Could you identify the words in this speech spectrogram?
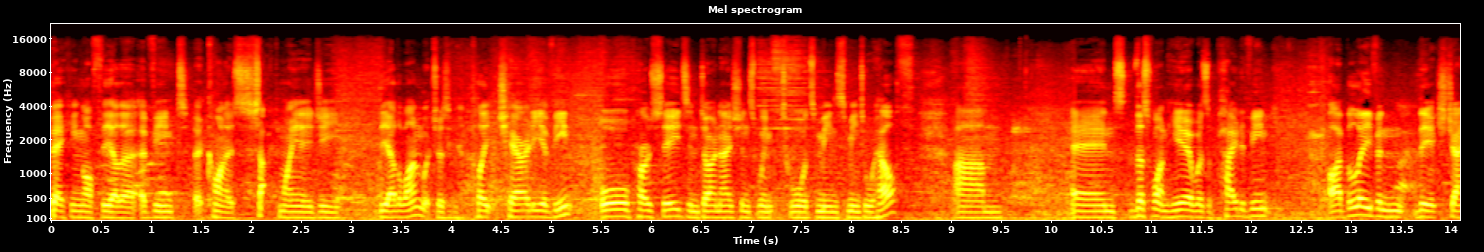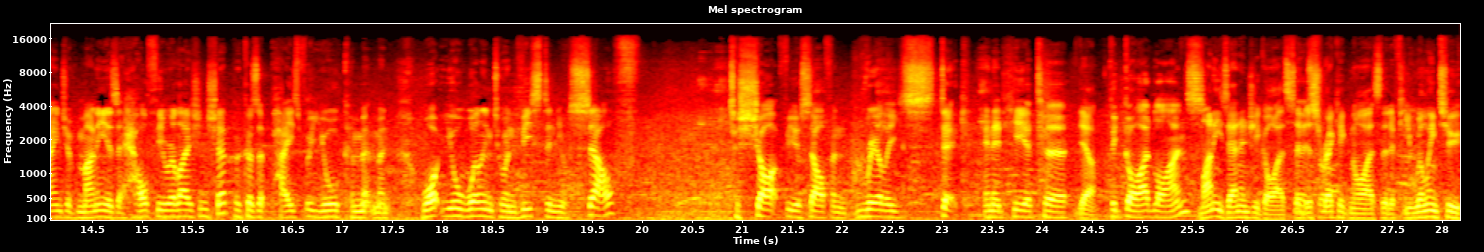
backing off the other event, it kind of sucked my energy. The other one, which was a complete charity event, all proceeds and donations went towards men's mental health. Um, and this one here was a paid event. I believe in the exchange of money as a healthy relationship because it pays for your commitment, what you're willing to invest in yourself to show up for yourself and really stick and adhere to Yeah. the guidelines. Money's energy, guys. So That's just right. recognize that if you're willing to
